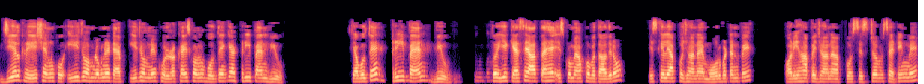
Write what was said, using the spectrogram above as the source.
जीएल क्रिएशन को ये जो हम लोग ने टैप ये जो हमने खोल रखा है, इसको हम लोग बोलते हैं क्या? ट्री पैन व्यू क्या बोलते हैं? ट्री पैन व्यू तो ये कैसे आता है, इसको मैं आपको बता दे रहा हूँ। इसके लिए आपको जाना है मोर बटन पे, और यहाँ पे जाना है आपको सिस्टम सेटिंग में,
